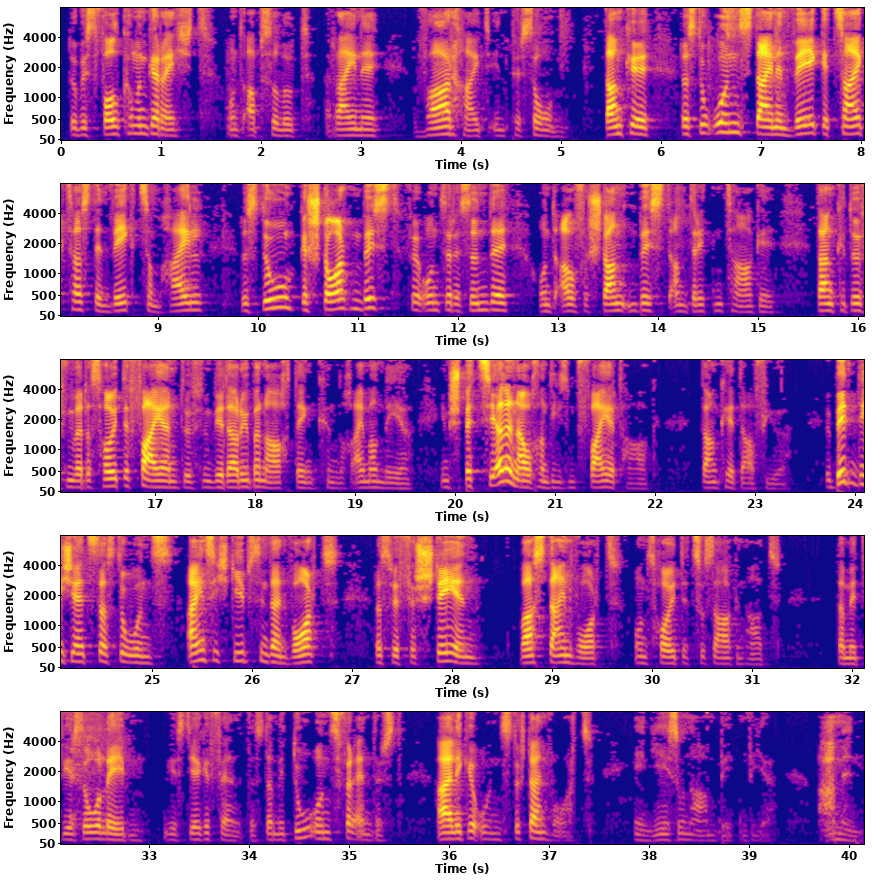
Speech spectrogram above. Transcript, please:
du bist vollkommen gerecht und absolut reine Wahrheit in Person. Danke, dass du uns deinen Weg gezeigt hast, den Weg zum Heil, dass du gestorben bist für unsere Sünde und auferstanden bist am dritten Tage. Danke dürfen wir das heute feiern, dürfen wir darüber nachdenken, noch einmal mehr. Im Speziellen auch an diesem Feiertag. Danke dafür. Wir bitten dich jetzt, dass du uns Einsicht gibst in dein Wort, dass wir verstehen, was dein Wort uns heute zu sagen hat, damit wir so leben, wie es dir gefällt, dass damit du uns veränderst. Heilige uns durch dein Wort. In Jesu Namen beten wir. Amen.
